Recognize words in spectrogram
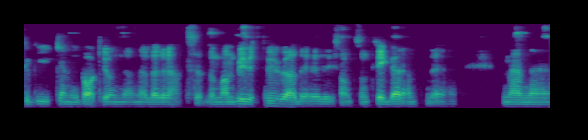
publiken i bakgrunden eller att man blir utbuad, det är sånt som triggar en. Men eh,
